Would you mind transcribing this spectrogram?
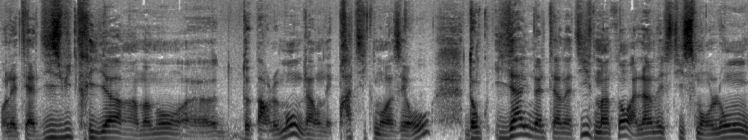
On était à 18 trilliards à un moment de par le monde. Là, on est pratiquement à zéro. Donc, il y a une alternative maintenant à l'investissement long,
